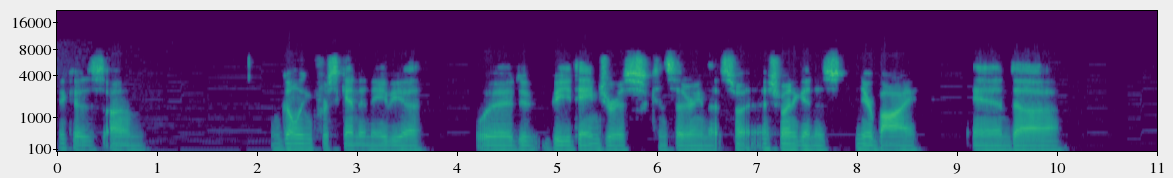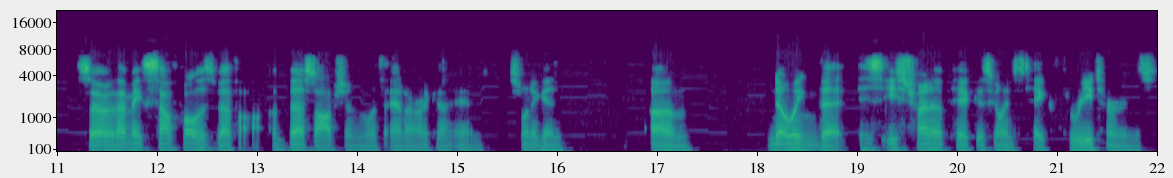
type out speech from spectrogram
because um, going for Scandinavia would be dangerous considering that Schwe- is nearby, and uh, so that makes South Pole his best best option with Antarctica and Szeweningen. Um, knowing that his East China pick is going to take three turns,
